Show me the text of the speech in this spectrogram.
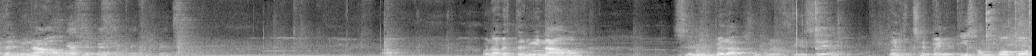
utilizador. Una vez terminado. Ah. Una vez terminado, se limpia la superficie, entonces se pertiza un poco.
